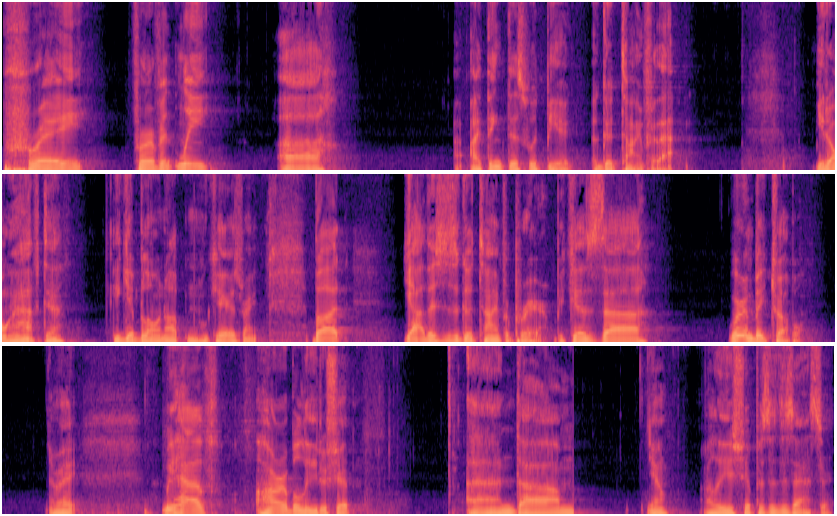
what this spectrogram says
pray fervently, uh, I think this would be a, a good time for that. You don't have to. You get blown up and who cares, right? But yeah, this is a good time for prayer because uh, we're in big trouble. All right. We have horrible leadership. And, um, you know, our leadership is a disaster.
